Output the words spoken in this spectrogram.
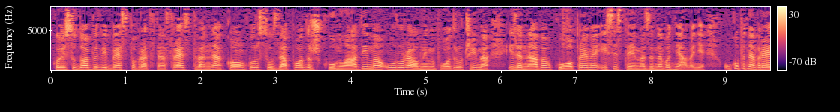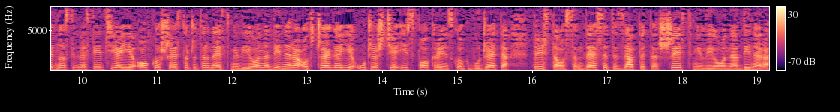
koji su dobili bespovratna sredstva na konkursu za podršku mladima u ruralnim područjima i za nabavku opreme i sistema za navodnjavanje. Ukupna vrednost investicija je oko 614 miliona dinara, od čega je učešće iz pokrajinskog budžeta 380,6 miliona dinara.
